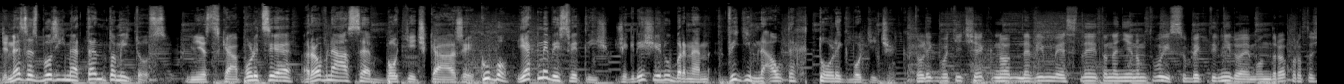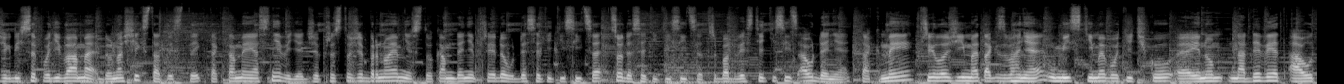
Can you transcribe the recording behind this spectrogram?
Dnes zboříme tento mýtus. Městská policie rovná se botičkáři. Kubo, jak mi vysvětlíš, že když jedu Brnem, vidím na autech tolik botiček? Tolik botiček? No nevím, jestli to není jenom tvůj subjektivní dojem, Ondro, protože když se podíváme do našich statistik, tak tam je jasně vidět, že přestože Brno je město, kam denně přijedou desetitisíce, co desetitisíce, třeba 200 tisíc aut denně, tak my přiložíme takzvaně, umístíme botičku eh, jenom na 9 aut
